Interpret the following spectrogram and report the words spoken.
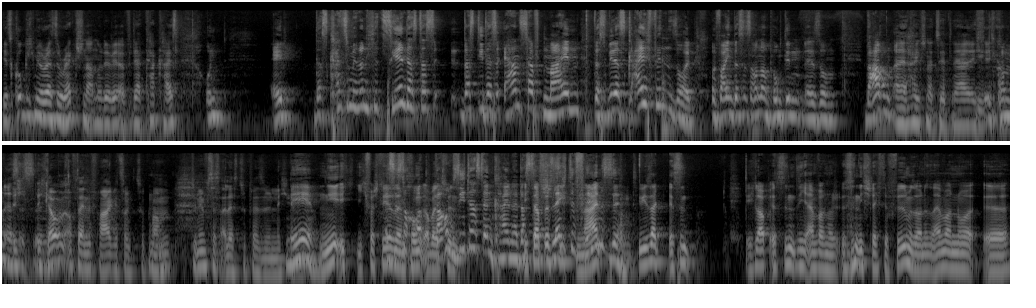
Jetzt gucke ich mir Resurrection an, oder wie der Kack heißt, und ey, das kannst du mir doch nicht erzählen, dass, das, dass die das ernsthaft meinen, dass wir das geil finden sollen. Und vor allem, das ist auch noch ein Punkt, den äh, so, warum, äh, habe ich schon erzählt, ja, ich, ich komme, Ich, ist, ich glaube, um auf deine Frage zurückzukommen, du nimmst das alles zu persönlich. nee. Nee, ich, ich verstehe Es ist seinen doch, Punkt, aber warum ich sieht das denn keiner, dass ich glaub, das es schlechte Filme sind? Wie gesagt, es sind, ich glaube, es sind nicht einfach nur, es sind nicht schlechte Filme, sondern es ist einfach nur, äh,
